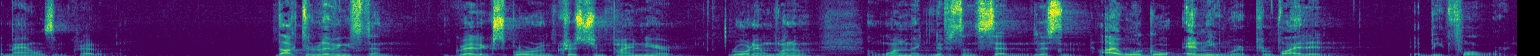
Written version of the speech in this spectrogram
The man was incredible. Dr. Livingstone, great explorer and Christian pioneer, wrote in one, of, one magnificent sentence Listen, I will go anywhere provided it be forward.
